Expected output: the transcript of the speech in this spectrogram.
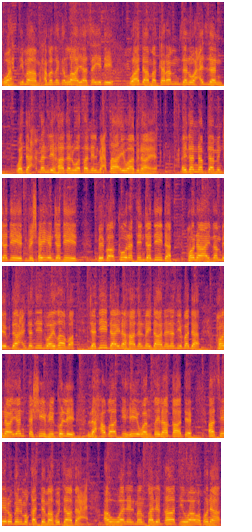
واهتمام. حفظك الله يا سيدي وأدامك رمزا وعزا ودعما لهذا الوطن المعطاء وأبنائه. إذا نبدأ من جديد بشيء جديد بباكورة جديدة. هنا أيضا بإبداع جديد وإضافة جديدة إلى هذا الميدان الذي بدأ. هنا ينتشي في كل لحظاته وانطلاقاته. أسير بالمقدمة أتابع أول المنطلقات وهنا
